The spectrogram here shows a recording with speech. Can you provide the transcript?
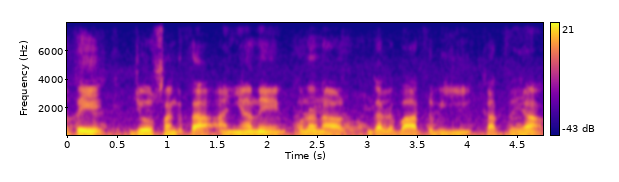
ਅਤੇ ਜੋ ਸੰਗਤਾਂ ਆਈਆਂ ਨੇ, ਉਹਨਾਂ ਨਾਲ ਗੱਲਬਾਤ ਵੀ ਕਰਦੇ ਆ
